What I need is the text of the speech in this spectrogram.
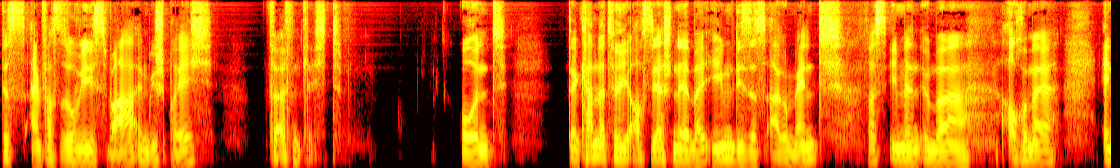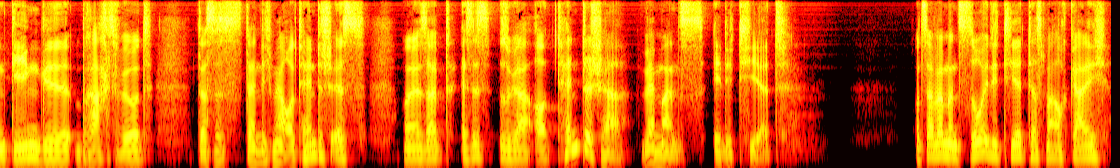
das einfach so, wie es war, im Gespräch veröffentlicht. Und dann kam natürlich auch sehr schnell bei ihm dieses Argument, was ihm dann immer, auch immer entgegengebracht wird, dass es dann nicht mehr authentisch ist. Und er sagt, es ist sogar authentischer, wenn man es editiert. Und zwar, wenn man es so editiert, dass man auch gar nicht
